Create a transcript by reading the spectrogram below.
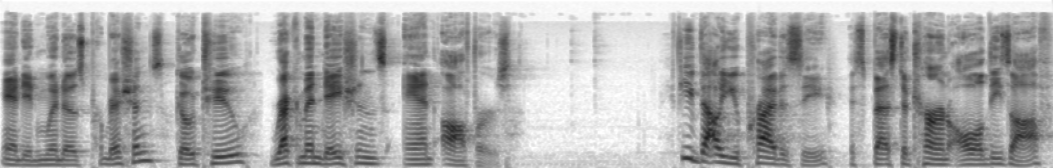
and in Windows Permissions, go to Recommendations and Offers. If you value privacy, it's best to turn all of these off,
